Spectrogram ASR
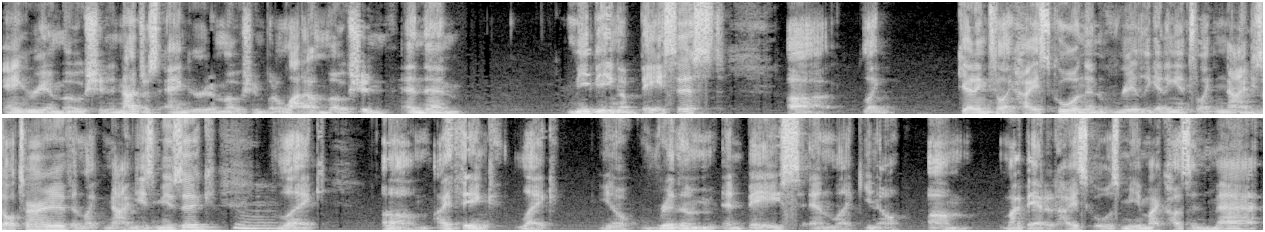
angry emotion, and not just anger emotion, but a lot of emotion. And then me being a bassist, uh, like getting to like high school and then really getting into like 90s alternative and like 90s music, mm-hmm. like um, I think like you know, rhythm and bass and like, you know, um, my band at high school was me and my cousin Matt,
